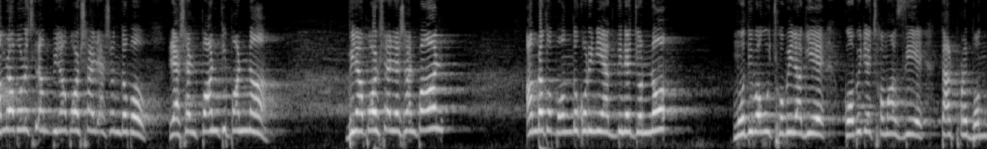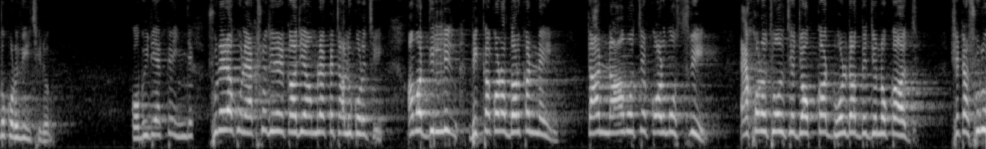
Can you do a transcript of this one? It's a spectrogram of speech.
আমরা বলেছিলাম, বিনা পয়সায় রেশন দেবো। রেশন পান কি পান না? বিনা পয়সায় রেশন পান? আমরা তো বন্ধ করিনি একদিনের জন্য। মোদিবাবু ছবি লাগিয়ে কোভিডে ছ মাস দিয়ে তারপরে বন্ধ করে দিয়েছিল। কোভিডে একটা ইঞ্জেকশন শুনে রাখুন, একশো দিনের কাজে আমরা একটা চালু করেছি। আমার দিল্লির ভিক্ষা করার দরকার নেই। তার নাম হচ্ছে কর্মশ্রী। এখনও চলছে জব কার্ড হোল্ডারদের জন্য কাজ। সেটা শুরু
